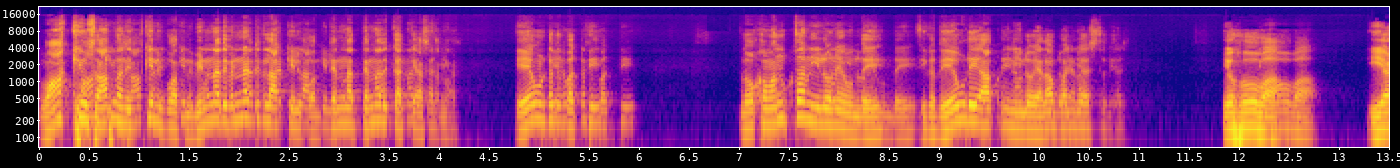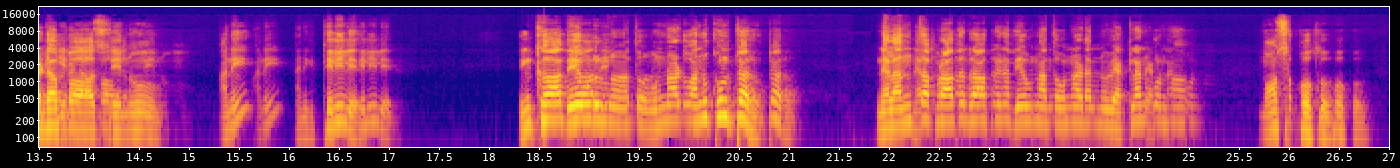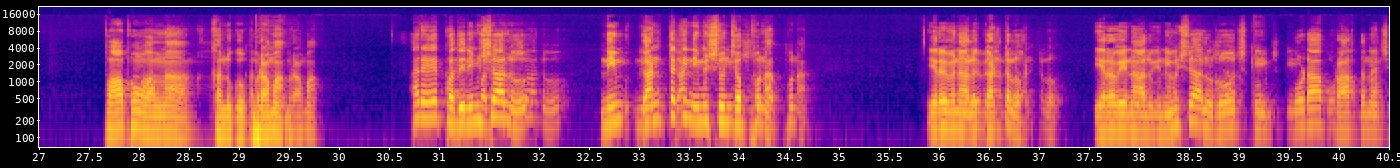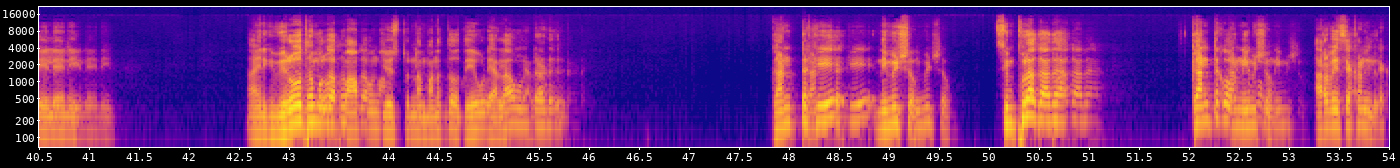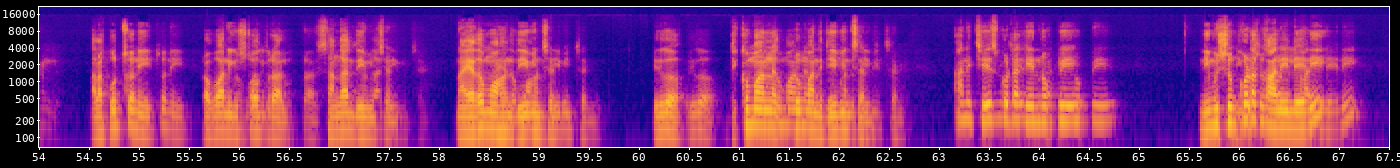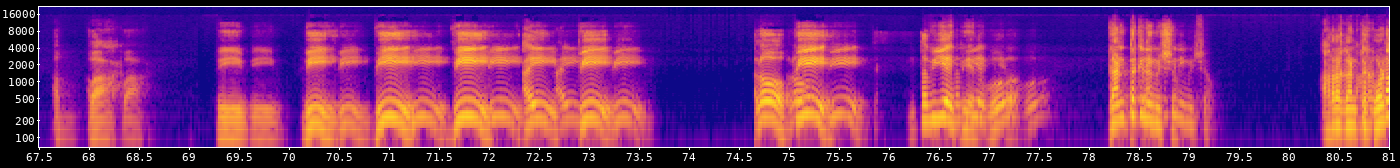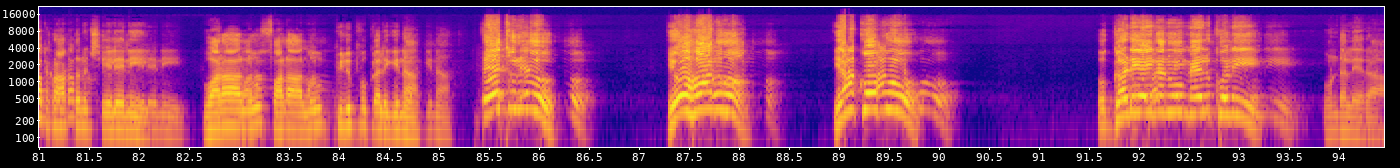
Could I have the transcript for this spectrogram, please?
వాక్యం సాతాన్ని ఎత్తుకెళ్ళిపోతుంది. విన్నది విన్నట్టుది లాక్కెళ్ళిపోతుంది. తిన్న తిన్నది కక్కేస్తున్నాం ఏముంటది భక్తి? లోకమంతా నీలోనే ఉంది. ఇక దేవుడి ఆత్మ నీలో ఎలా పనిచేస్తుంది? యహోవా ఎడబాసెను అని ఆయనకి తెలియలేదు. ఇంకా దేవుడు నాతో ఉన్నాడు అనుకుంటారు. నెలంతా ప్రార్థన రాకపోయినా దేవుడు నాతో ఉన్నాడని నువ్వు ఎట్లా అనుకుంటున్నావు? మోసపోకు. పాపం వలన కలుగు భ్రమ. భ్రమ అరే పది నిమిషాలు నిమ్- గంటకి నిమిషం చొప్పున. ఇరవై నాలుగు గంటలు. ఇరవై నాలుగు నిమిషాలు రోజుకి కూడా ప్రార్థన చేయలేని ఆయనకి విరోధముగా పాపం చేస్తున్న మనతో దేవుడు ఎలా ఉంటాడు? గంటకి నిమిషం. సింపులా కాదా? గంటకు ఒక నిమిషం. అరవై సెకండ్లు. అలా కూర్చొని ప్రభానికి స్తోత్రాలు సంఘాన్ని దీవించండి. నా యదమోహన్ దీవించండి. ఇదిగో ఇదిగో దిక్కుమాలిన కుటుంబాన్ని జీవించండి అని చేసుకోవటానికి ఏం నొప్పి? నిమిషం కూడా ఖాళీ లేని అబ్బా. హలో పి ఎంత వి అయిపోయి నువ్వు? గంటకి నిమిషం. అరగంట కూడా ప్రార్థన చేయలేని వరాలు ఫలాలు పిలుపు కలిగిన పేతురు యోహాను యాకోబు ఓ గడి అయినను మేలుకొని ఉండలేరా?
